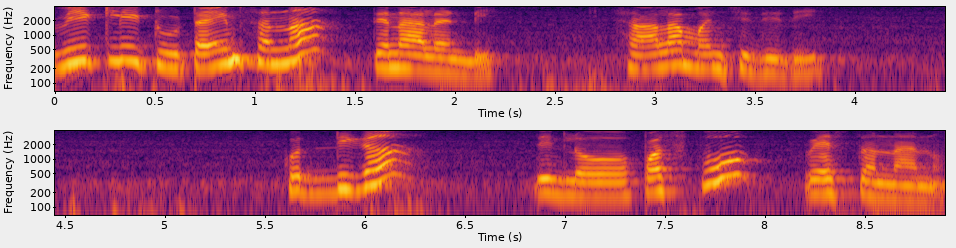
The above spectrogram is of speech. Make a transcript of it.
వీక్లీ టూ టైమ్స్ అన్నా తినాలండి. చాలా మంచిది ఇది. కొద్దిగా దీంట్లో పసుపు వేస్తున్నాను.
